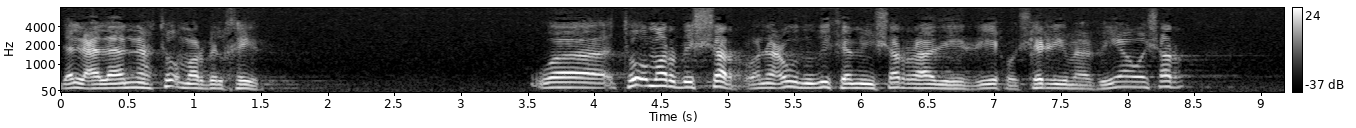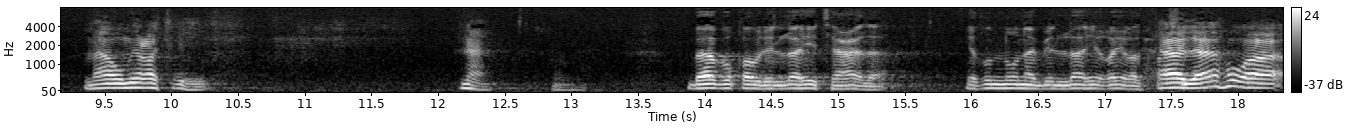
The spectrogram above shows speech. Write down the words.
دل على أنها تؤمر بالخير. وتؤمر بالشر ونعوذ بك من شر هذه الريح وشر ما فيها وشر ما أمرت به. نعم. باب قول الله تعالى يظنون بالله غير الحق. هذا هو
